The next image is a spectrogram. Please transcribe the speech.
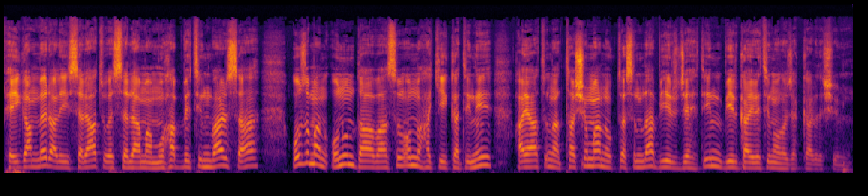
Peygamber aleyhissalatu vesselama muhabbetin varsa o zaman onun davası, onun hakikatini hayatına taşıma noktasında bir cehdin, bir gayretin olacak kardeşim.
